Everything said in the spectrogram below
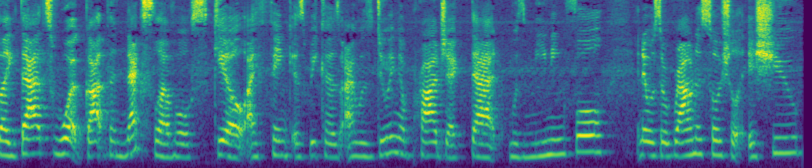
like that's what got the next level skill i think is because i was doing a project that was meaningful and it was around a social issue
